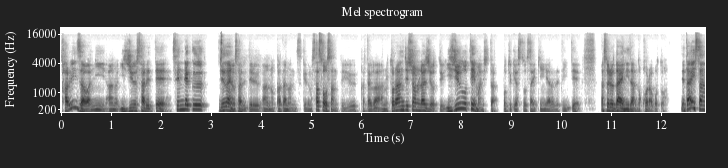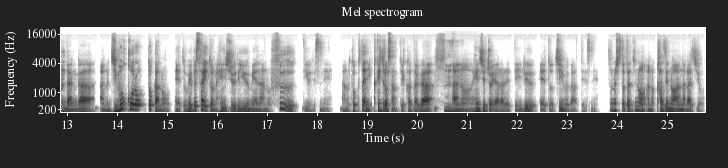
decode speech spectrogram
軽井沢にあの移住されて、戦略デザインをされてるあの方なんですけども、笹生さんという方が、あの、トランジションラジオっていう移住をテーマにしたポッドキャストを最近やられていて、まあ、それを第2弾のコラボと。で、第3弾が、あの、ジモコロとかの、えっ、と、ウェブサイトの編集で有名な、あの、フーっていうですね、あの、徳谷掛次郎さんという方が、あの、編集長をやられている、えっ、と、チームがあってですね、その人たちの、あの、風の穴ラジオ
